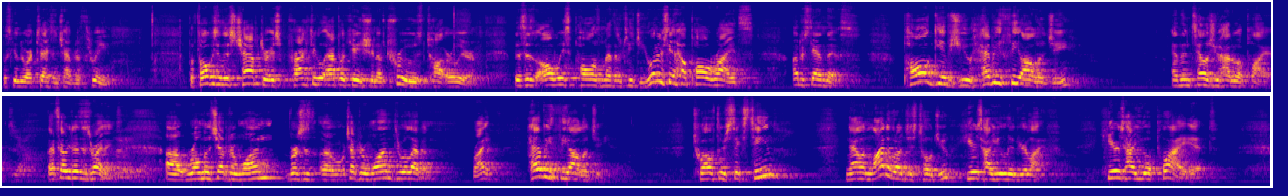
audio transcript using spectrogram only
Let's get into our text in chapter 3. The focus of this chapter is practical application of truths taught earlier. This is always Paul's method of teaching. You understand how Paul writes? Understand this. Paul gives you heavy theology and then tells you how to apply it. That's how he does his writings. Uh, Romans chapter 1, verses uh, chapter 1 through 11, right? Heavy theology. 12 through 16, now, in light of what I just told you, here's how you live your life. Here's how you apply it.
